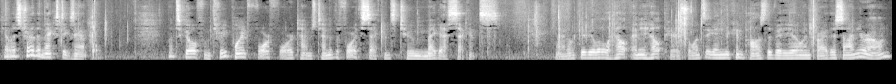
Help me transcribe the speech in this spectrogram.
Okay, let's try the next example. Let's go from 3.44 times 10 to the fourth seconds to megaseconds. Now, I don't give you a little help, any help here, so once again you can pause the video and try this on your own,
